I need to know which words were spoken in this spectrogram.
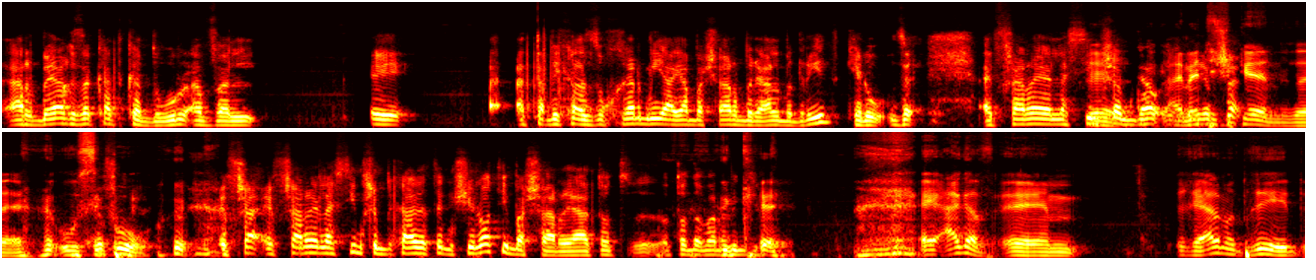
הרבה החזקת כדור אבל אה, אתה בכלל זוכר מי היה בשער בריאל מדריד כאילו זה אפשר היה לשים אה, שם גם האמת היא שכן זה הוא סיפור אפשר אפשר היה לשים שבכלל את אנשילוטי בשער היה אותו דבר בדיוק. כן. אה, אגב אמ, ריאל מדריד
